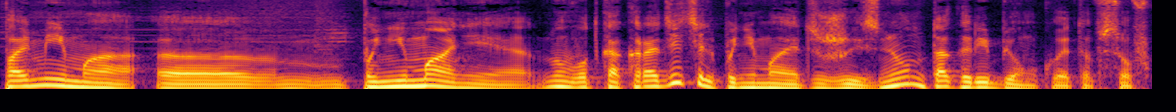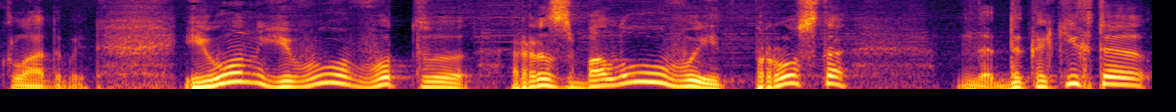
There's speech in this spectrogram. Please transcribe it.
помимо э, понимания, ну вот как родитель понимает жизнь, он так и ребенку это все вкладывает. И он его вот э, разбаловывает просто до каких-то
